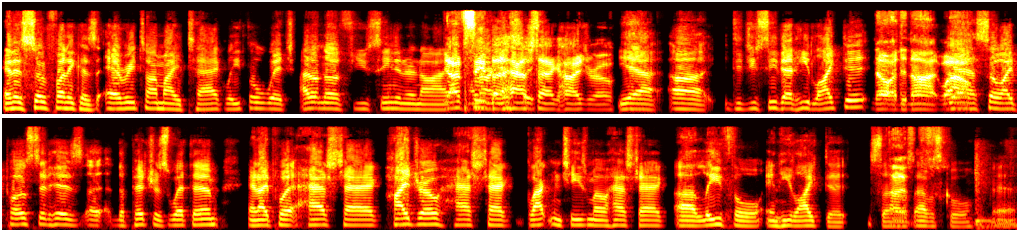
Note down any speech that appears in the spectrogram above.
And it's so funny because every time I tag Lethal, which I don't know if you've seen it or not. Yeah, I've seen the Insta- hashtag Hydro. Yeah. Uh, did you see that he liked it? No, I did not. Wow. Yeah, so I posted his uh, the pictures with him, and I put hashtag Hydro, hashtag Black Machismo, hashtag uh, Lethal, and he liked it. So Nice. that was cool. Yeah.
